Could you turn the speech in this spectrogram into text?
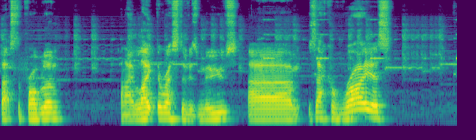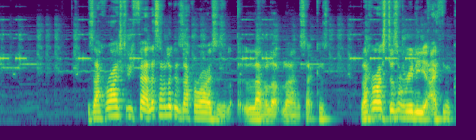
That's the problem. And I like the rest of his moves. Um, Zacharias. Zacharias, to be fair, let's have a look at Zacharias' level up learn set. Because Zacharias doesn't really, I think,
